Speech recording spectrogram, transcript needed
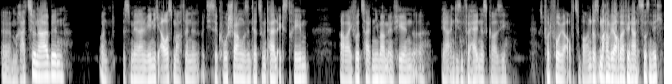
ähm, rational bin und es mir dann wenig ausmacht, wenn diese Kursschwankungen sind ja zum Teil extrem, aber ich würde es halt niemandem empfehlen, äh, ja, in diesem Verhältnis quasi das Portfolio aufzubauen. Das machen wir auch bei Finanzus nicht.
